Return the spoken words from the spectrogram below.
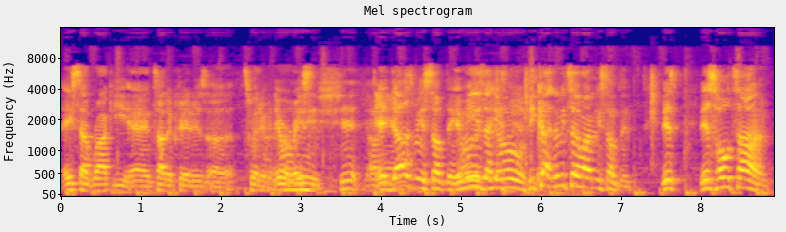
ASAP Rocky and Tyler Creator's uh, Twitter. They were racist. Shit, dog. It does mean something. It No, means it that he's don't. because let me tell you why it means something. This this whole time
